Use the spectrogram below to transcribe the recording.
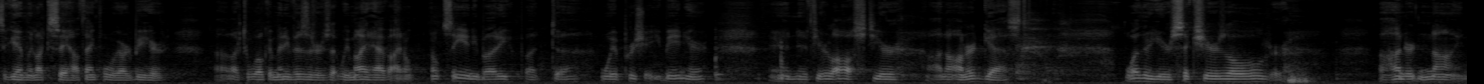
Once again, we'd like to say how thankful we are to be here. I'd like to welcome any visitors that we might have. I don't, don't see anybody, but uh, we appreciate you being here. And if you're lost, you're an honored guest. Whether you're six years old or 109,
